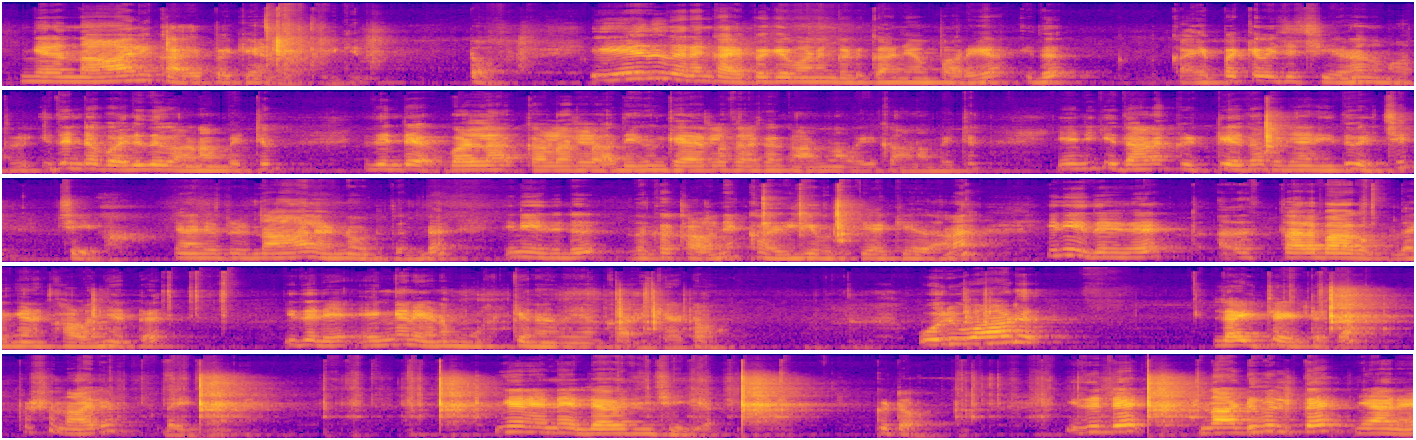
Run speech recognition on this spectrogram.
ഇങ്ങനെ നാല് കായ്പയ്ക്കാണ് എടുത്തിരിക്കുന്നത്. കേട്ടോ? ഏത് തരം കായ്പയ്ക്ക വേണമെങ്കിൽ എടുക്കാൻ ഞാൻ പറയാം. ഇത് കയ്പയ്ക്ക വെച്ച് ചെയ്യണമെന്ന് മാത്രമേ ഇതിന്റെ വലുത് കാണാൻ പറ്റും. ഇതിന്റെ വെള്ള കളറിൽ അധികം കേരളത്തിലൊക്കെ കാണുന്ന വഴി കാണാൻ പറ്റും. എനിക്കിതാണ് കിട്ടിയത് അപ്പോൾ ഞാൻ ഇത് വെച്ച് ചെയ്യും. ഞാനിപ്പോൾ ഒരു നാലെണ്ണം എടുത്തിട്ടുണ്ട്. ഇനി ഇതിന്റെ ഇതൊക്കെ കളഞ്ഞ് കഴുകി വൃത്തിയാക്കിയതാണ്. ഇനി ഇതിന്റെ തലഭാഗം ഇതെങ്ങനെ കളഞ്ഞിട്ട് ഇതിനെ എങ്ങനെയാണ് മുറിക്കണമെന്ന് ഞാൻ കാണിക്കാം കേട്ടോ. ഒരുപാട് ലൈറ്റായിട്ടല്ല പക്ഷെ നാല് ലൈറ്റാണ് ഇങ്ങനെ തന്നെ എല്ലാവരും ചെയ്യുക. കേട്ടോ? ഇതിന്റെ നടുവിലത്തെ ഞാൻ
